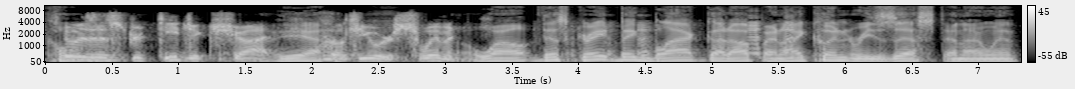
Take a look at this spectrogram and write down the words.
cold. It was a strategic shot. yeah. Else you were swimming. Well, this great big black got up and I couldn't resist. And I went,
